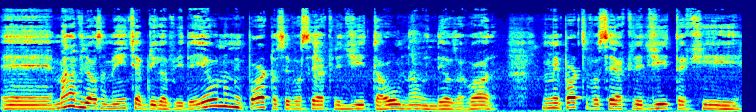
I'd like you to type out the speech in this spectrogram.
é, maravilhosamente abriga a vida. E eu não me importo se você acredita ou não em Deus agora. Não me importa se você acredita que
